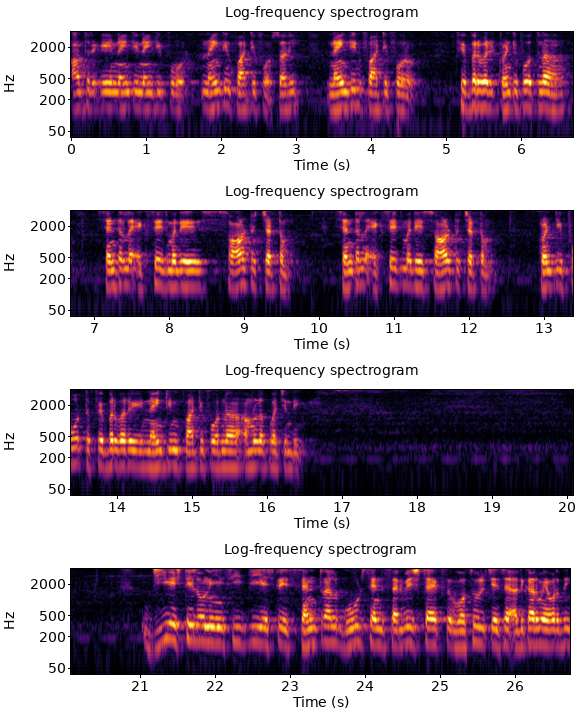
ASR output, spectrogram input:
Answer A nineteen ninety four nineteen forty four sorry nineteen forty four February twenty ఫోర్త్న సెంట్రల్ ఎక్సైజ్ మరియు సాల్ట్ చట్టం సెంట్రల్ ఎక్సైజ్ మరియు సాల్ట్ చట్టం twenty fourth February nineteen forty ఫోర్న అమలులోకి వచ్చింది జిఎస్టీలోని CGST central goods and service tax వసూలు చేసే అధికారం ఎవరిది?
